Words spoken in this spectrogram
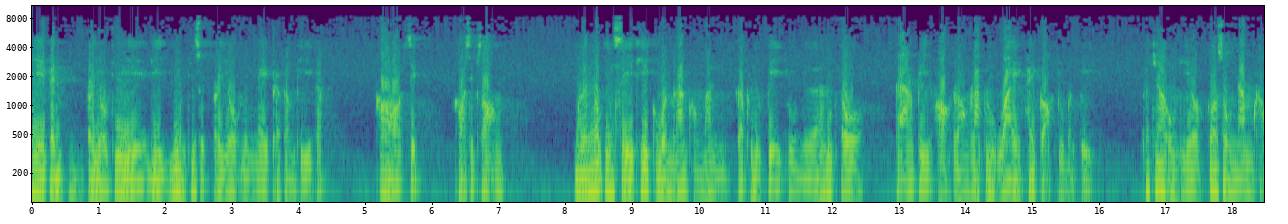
นี่เป็นประโยคที่ดีเยี่ยมที่สุดประโยคหนึ่งในพระคัมภีร์ครับ ข้อสิบข้อสิบสองเหมือนนกอินทรีที่กวนรังของมันกับพือปีกอยู่เหนือลูกโต กลางปีออกรองรับลูกไว้ให้เกาะอยู่บนปีก พระเจ้าองค์เดียวก็ทรงนำเขา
